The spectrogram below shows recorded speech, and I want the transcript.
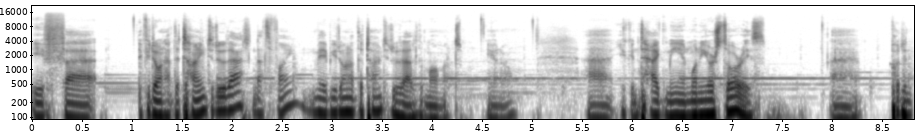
If uh, if you don't have the time to do that, that's fine. Maybe you don't have the time to do that at the moment. You know, uh, you can tag me in one of your stories. Uh, put in,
